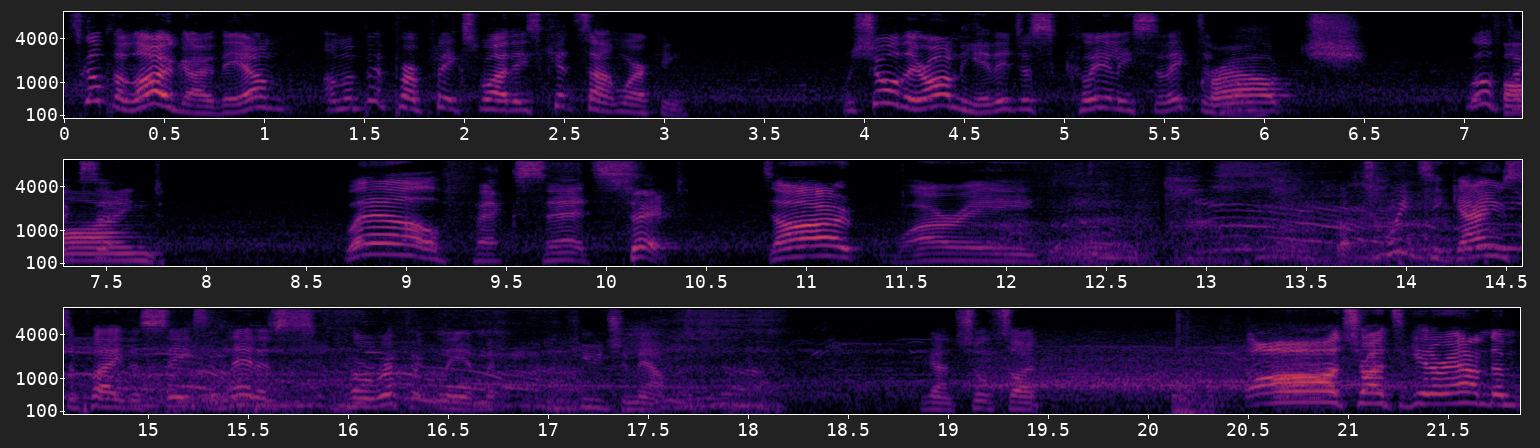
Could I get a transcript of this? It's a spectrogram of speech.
It's got the logo there. I'm, I'm a bit perplexed why these kits aren't working. I'm sure they're on here. They're just clearly selected. Crouch. We'll fix it. We'll fix it. Sit. Don't worry. Got 20 games to play this season. That is horrifically a, huge amount. We're going short side. Oh, tried to get around him.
